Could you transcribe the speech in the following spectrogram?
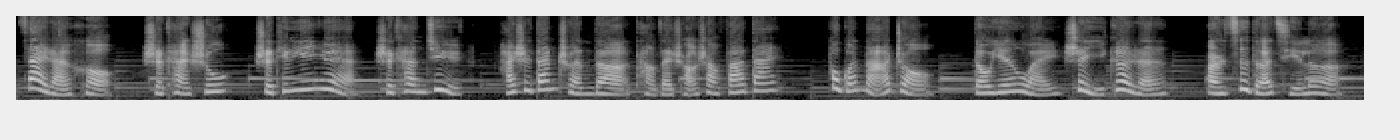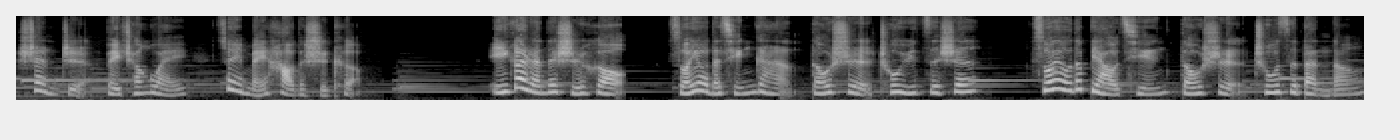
再然后是看书，是听音乐，是看剧，还是单纯的躺在床上发呆，不管哪种，都因为是一个人而自得其乐，甚至被称为最美好的时刻。一个人的时候，所有的情感都是出于自身。所有的表情都是出自本能，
